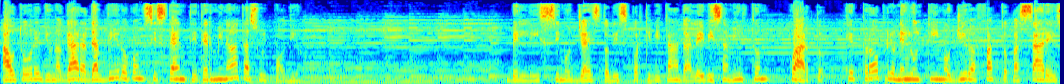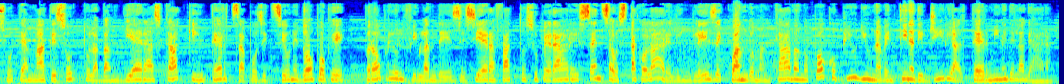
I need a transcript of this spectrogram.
autore di una gara davvero consistente terminata sul podio. Bellissimo gesto di sportività da Lewis Hamilton, quarto, che proprio nell'ultimo giro ha fatto passare il suo Teammate sotto la bandiera a scacchi in terza posizione dopo che, proprio il finlandese si era fatto superare senza ostacolare l'inglese quando mancavano poco più di una ventina di giri al termine della gara,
